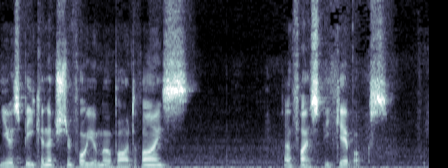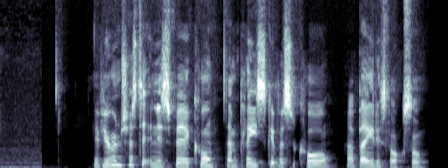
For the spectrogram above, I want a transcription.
USB connection for your mobile device. And 5-speed gearbox. If you're interested in this vehicle, then please give us a call at Baylis Vauxhall.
